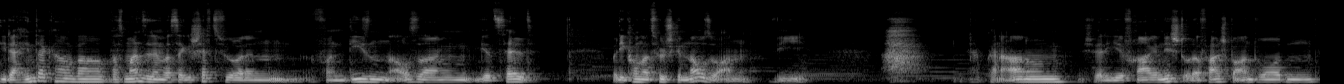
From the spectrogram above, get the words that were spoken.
die dahinter kam, war, was meinen Sie denn, was der Geschäftsführer denn von diesen Aussagen jetzt hält? Weil die kommen natürlich genauso an wie, ich habe keine Ahnung, ich werde jede Frage nicht oder falsch beantworten.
